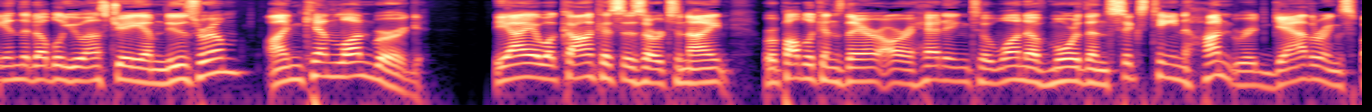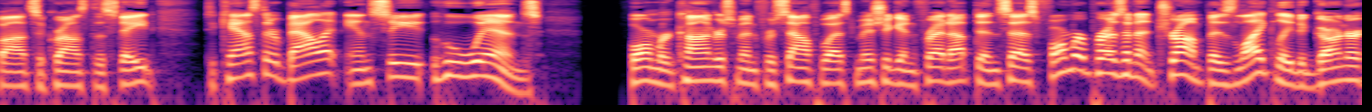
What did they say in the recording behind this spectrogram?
In the WSJM newsroom, I'm Ken Lundberg. The Iowa caucuses are tonight. Republicans there are heading to one of more than 1,600 gathering spots across the state to cast their ballot and see who wins. Former Congressman for Southwest Michigan Fred Upton says former President Trump is likely to garner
